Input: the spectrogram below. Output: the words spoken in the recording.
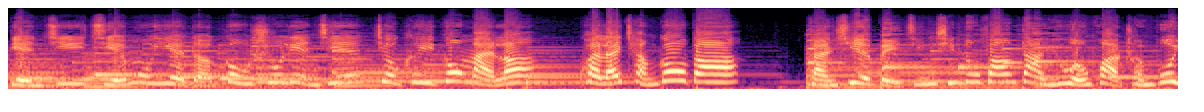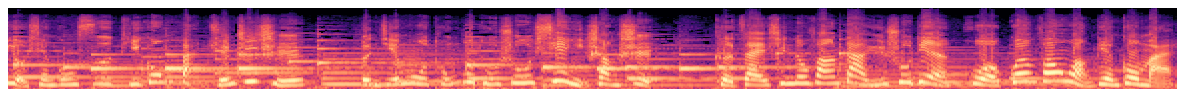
点击节目页的购书链接就可以购买了，快来抢购吧！感谢北京新东方大鱼文化传播有限公司提供版权支持。本节目同步图书现已上市，可在新东方大鱼书店或官方网店购买。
